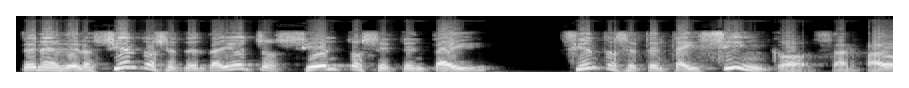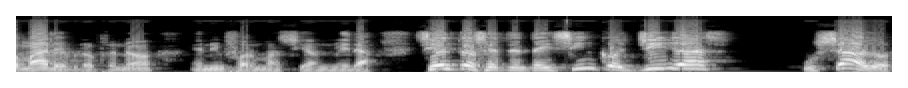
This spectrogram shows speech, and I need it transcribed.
tenés de los 178, 170 175, zarpado mal el profe, ¿no? En información, mira. 175 gigas usado.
